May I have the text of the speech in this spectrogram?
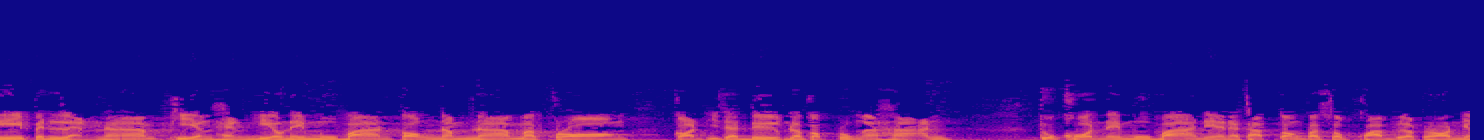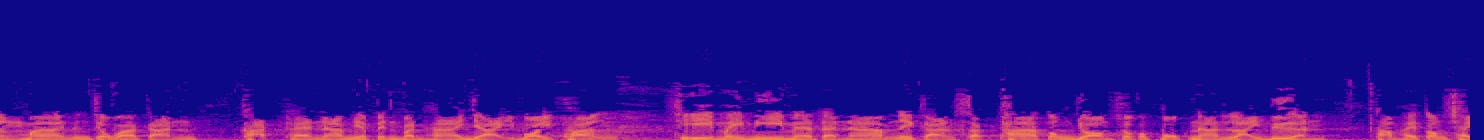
นี้เป็นแหล่งน้ำเพียงแห่งเดียวในหมู่บ้านต้องนำน้ำมากรองก่อนที่จะดื่มแล้วก็ปรุงอาหาร ทุกคนในหมู่บ้านเนี่ยนะครับต้องประสบความเดือดร้อนอย่างมาก เนื่องจากว่าการขาดแคลนน้ำเนี่ยเป็นปัญหาใหญ่บ่อยครั้งที่ไม่มีแม้แต่น้ำในการซักผ้าต้องยอมสกปรกนานหลายเดือนทำให้ต้องใช้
